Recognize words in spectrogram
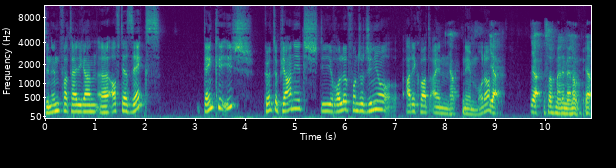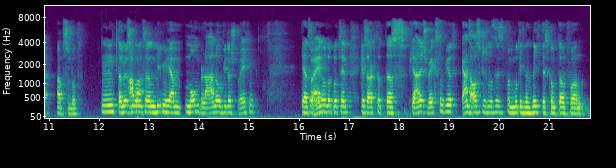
den Innenverteidigern. Äh, auf der 6, denke ich, könnte Pjanic die Rolle von Jorginho adäquat einnehmen, ja. oder? Ja. Ja, ist auch meine Meinung. Ja, absolut. Hm, da müssen Aber wir unseren lieben Herrn Monblano widersprechen der zu 100% gesagt hat, dass Pjanic wechseln wird. Ganz ausgeschlossen ist es vermutlich noch nicht. Das kommt davon,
